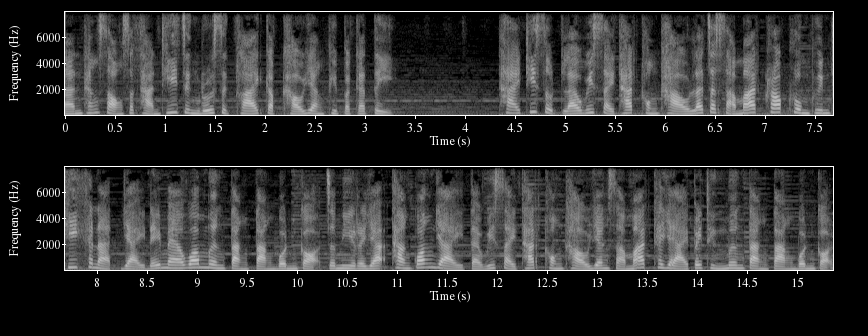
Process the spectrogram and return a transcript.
นั้น ทั้งสองสถานที่จึงรู้สึกคล้ายกับเขาอย่างผิดปกติท้ายที่สุดแล้ววิสัยทัศน์ของเขาและจะสามารถครอบคลุมพื้นที่ขนาดใหญ่ได้แม้ว่าเมืองต่างๆ บนเกาะจะมีระยะทางกว้างใหญ่ แต่วิสัยทัศน์ของเขายังสามารถขยายไปถึงเมืองต่างๆ บนเกาะ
